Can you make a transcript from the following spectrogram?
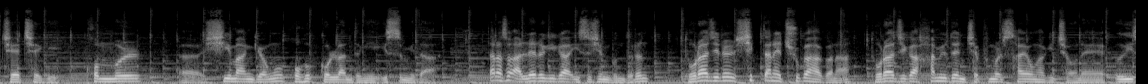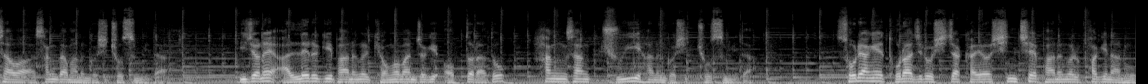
재채기, 콧물, 어, 심한 경우 호흡 곤란 등이 있습니다. 따라서 알레르기가 있으신 분들은 도라지를 식단에 추가하거나 도라지가 함유된 제품을 사용하기 전에 의사와 상담하는 것이 좋습니다. 이전에 알레르기 반응을 경험한 적이 없더라도 항상 주의하는 것이 좋습니다. 소량의 도라지로 시작하여 신체 반응을 확인한 후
